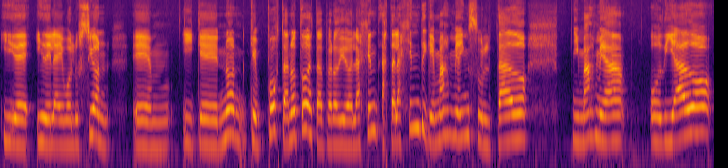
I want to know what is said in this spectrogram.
y de, y de la evolución. Eh, y que no, que posta, no todo está perdido. La gente, hasta la gente que más me ha insultado y más me ha odiado,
